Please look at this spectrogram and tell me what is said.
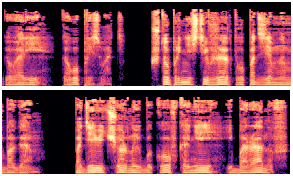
Говори, кого призвать? Что принести в жертву подземным богам? По девять черных быков, коней и баранов?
